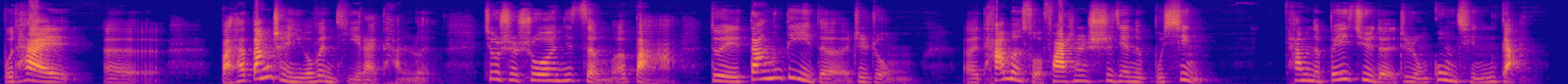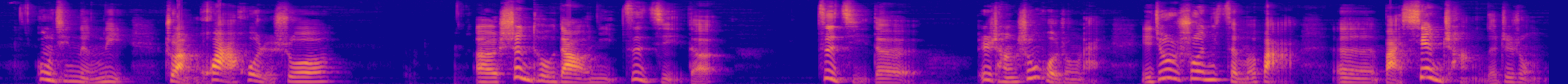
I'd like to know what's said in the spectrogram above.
不太呃把它当成一个问题来谈论，就是说你怎么把对当地的这种呃他们所发生事件的不幸、他们的悲剧的这种共情感、共情能力转化，或者说。呃，渗透到你自己的自己的日常生活中来。也就是说，你怎么把呃把现场的这种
